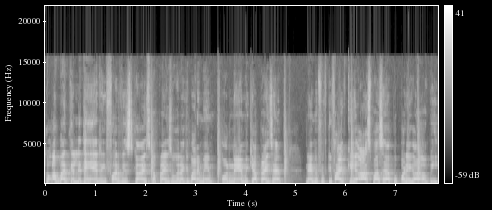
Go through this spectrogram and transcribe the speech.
तो अब बात कर लेते हैं रिफर्विस्ड का, इसका प्राइस वगैरह के बारे में, और नए में क्या प्राइस है। नए में 55 के आसपास है, आपको पड़ेगा अभी,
